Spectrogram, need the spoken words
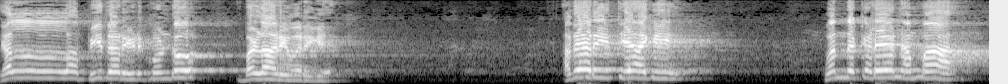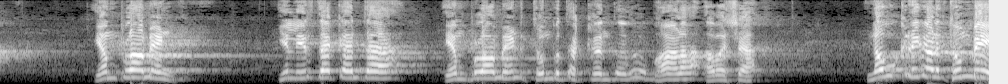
ಎಲ್ಲ ಬೀದರ್ ಹಿಡ್ಕೊಂಡು ಬಳ್ಳಾರಿವರೆಗೆ. ಅದೇ ರೀತಿಯಾಗಿ ಒಂದು ಕಡೆ ನಮ್ಮ ಎಂಪ್ಲಾಯ್ಮೆಂಟ್, ಇಲ್ಲಿರ್ತಕ್ಕಂಥ ಎಂಪ್ಲಾಯ್ಮೆಂಟ್ ತುಂಬತಕ್ಕಂಥದ್ದು ಬಹಳ ಅವಶ್ಯ. ನೌಕರಿಗಳು ತುಂಬಿ,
